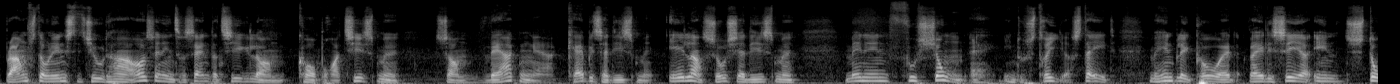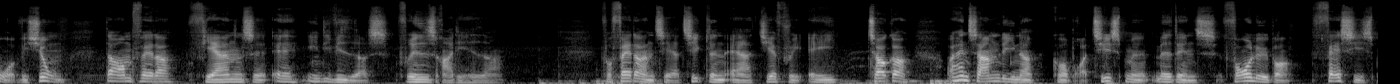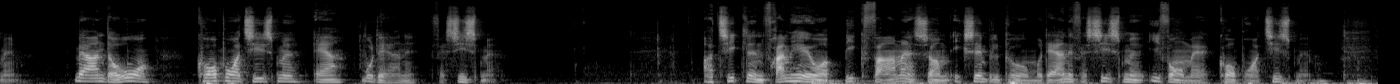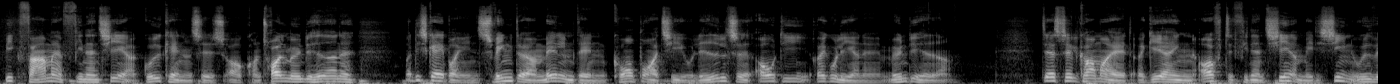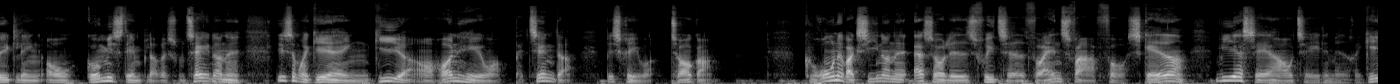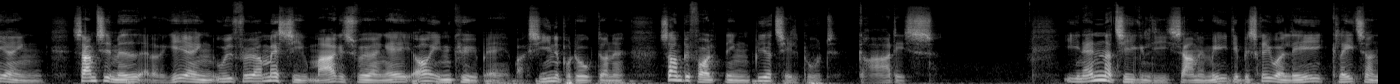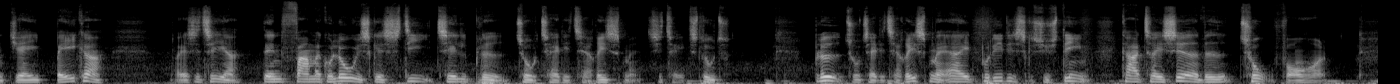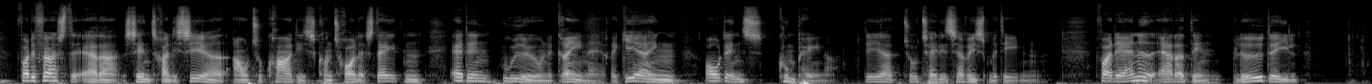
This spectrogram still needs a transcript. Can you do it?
Brownstone Institute har også en interessant artikel om korporatisme, som hverken er kapitalisme eller socialisme, men en fusion af industri og stat med henblik på at realisere en stor vision, der omfatter fjernelse af individers frihedsrettigheder. Forfatteren til artiklen er Jeffrey A. Tucker, og han sammenligner korporatisme med dens forløber fascisme. Med andre ord, Korporatisme er moderne fascisme. Artiklen fremhæver Big Pharma som eksempel på moderne fascisme i form af korporatisme. Big Pharma finansierer godkendelses- og kontrolmyndighederne, og de skaber en svingdør mellem den korporative ledelse og de regulerende myndigheder. Dertil kommer, at regeringen ofte finansierer medicinudvikling og gummistempler resultaterne, ligesom regeringen giver og håndhæver patenter, beskriver Tokker. Coronavaccinerne er således fritaget for ansvar for skader via særaftale med regeringen, samtidig med at regeringen udfører massiv markedsføring af og indkøb af vaccineprodukterne, som befolkningen bliver tilbudt gratis. I en anden artikel i samme medie beskriver læge Clayton J. Baker, og jeg citerer, den farmakologiske sti til blød totalitarisme. Citat slut. Blød totalitarisme er et politisk system karakteriseret ved to forhold. For det første er der centraliseret autokratisk kontrol af staten af den udøvende gren af regeringen og dens kumpaner. Det er totalitarisme-delen. For det andet er der den bløde del,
